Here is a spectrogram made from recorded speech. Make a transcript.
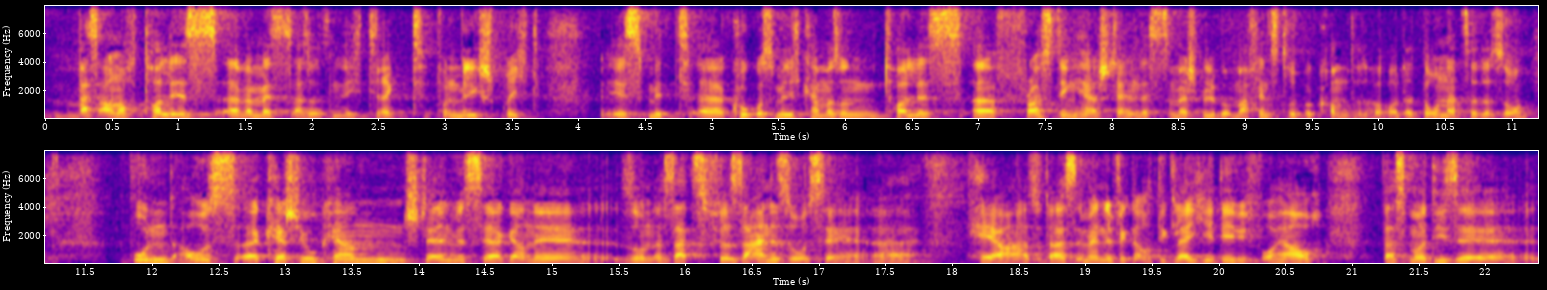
Was auch noch toll ist, äh, wenn man jetzt also nicht direkt von Milch spricht, ist mit äh, Kokosmilch kann man so ein tolles äh, Frosting herstellen, das zum Beispiel über Muffins drüber kommt oder, oder Donuts oder so. Und aus äh, Cashewkernen stellen wir sehr gerne so einen Ersatz für Sahnesoße äh, her. Also da ist im Endeffekt auch die gleiche Idee wie vorher auch, dass man diese,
